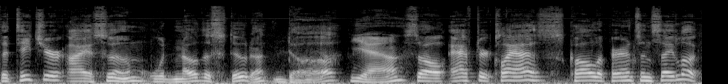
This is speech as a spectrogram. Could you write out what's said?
the teacher, I assume, would know the student. Duh. Yeah. So after class, call the parents and say, "Look,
